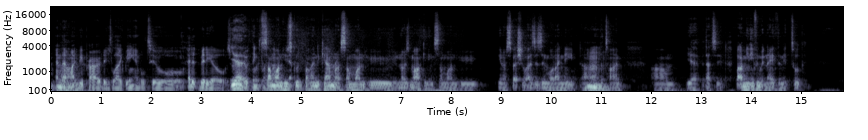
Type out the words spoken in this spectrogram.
And that might be priorities like being able to edit videos or yeah, do things like someone that. who's Yeah. good behind the camera, someone who knows marketing, someone who you know specializes in what I need uh, at Hmm. the time. Um, yeah, but that's it. But I mean, even with Nathan, it took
